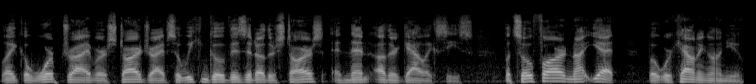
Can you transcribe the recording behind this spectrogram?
like a warp drive or a star drive so we can go visit other stars and then other galaxies. But so far, not yet, but we're counting on you.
